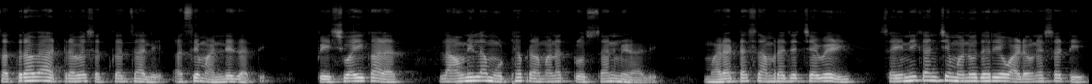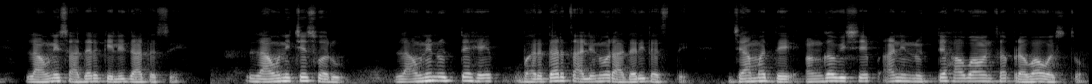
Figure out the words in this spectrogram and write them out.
सतराव्या अठराव्या शतकात झाले असे मानले जाते. पेशवाई काळात लावणीला मोठ्या प्रमाणात प्रोत्साहन मिळाले. मराठा साम्राज्याच्या वेळी सैनिकांचे मनोधैर्य वाढवण्यासाठी लावणी सादर केली जात असे. लावणीचे स्वरूप. लावणी नृत्य हे भरदार चालींवर आधारित असते. ज्यामध्ये अंगविक्षेप आणि नृत्य हावभावांचा प्रभाव असतो.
